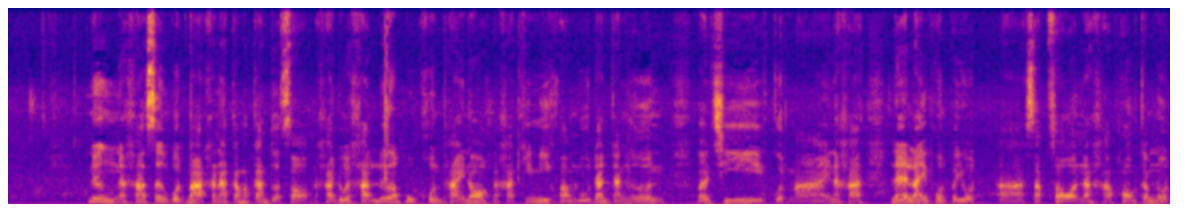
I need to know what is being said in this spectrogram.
1. นะคะเสริมบทบาทคณะกรรมการตรวจสอบนะคะ โดยคัดเลือกบุคคลภายนอกนะคะ ที่มีความรู้ด้านการเงิน บัญชี กฎหมายนะคะ และไร้ผลประโยชน์อ่าซับซ้อนนะคะ พร้อมกำหนด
